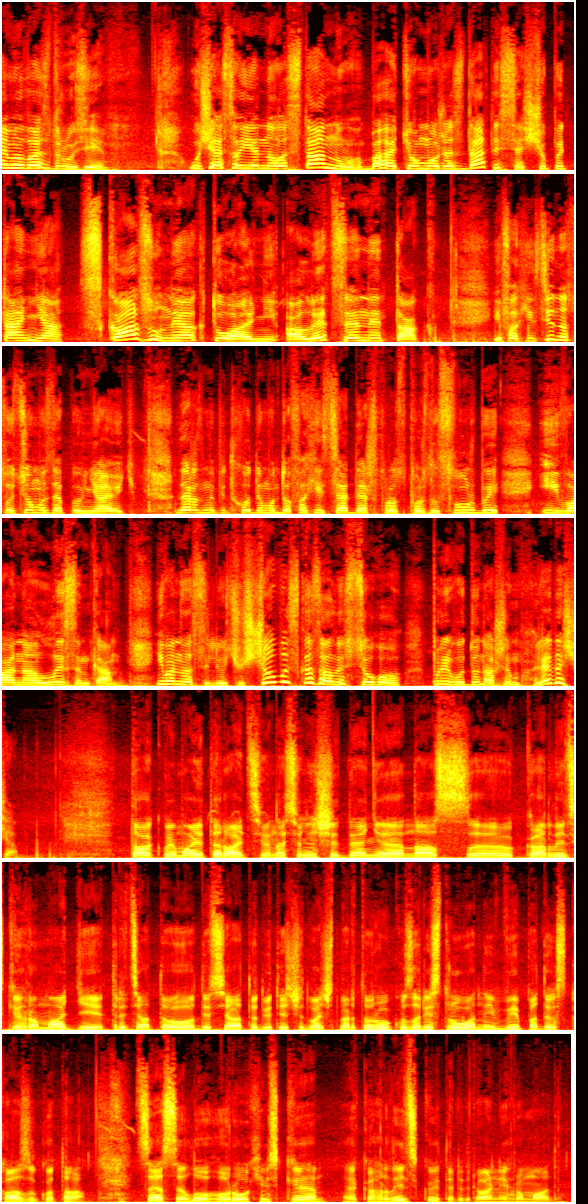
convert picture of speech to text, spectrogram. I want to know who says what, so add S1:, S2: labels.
S1: Вітаємо вас, друзі. У час воєнного стану багатьом може здатися, що питання сказу не актуальні, але це не так. І фахівці нас у цьому запевняють. Зараз ми підходимо до фахівця Держпродспоживслужби Івана Лисенка. Іван Васильовичу, що ви сказали з цього приводу нашим глядачам?
S2: Так, ви маєте рацію. На сьогоднішній день е, нас е, в Кагарлицькій громаді 30.10.2024 року зареєстрований випадок сказу кота. Це село Горохівське е, Кагарлицької територіальної громади.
